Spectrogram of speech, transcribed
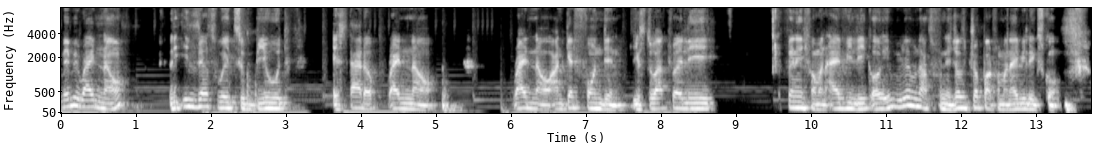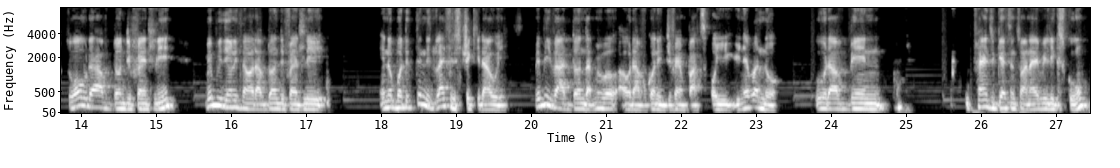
maybe right now, the easiest way to build a startup right now, right now, and get funding is to actually finish from an Ivy League, or even not finish, just drop out from an Ivy League school. So, what would I have done differently? Maybe the only thing I would have done differently, you know, but the thing is, life is tricky that way maybe if I had done that, maybe I would have gone in different paths. But you, you never know. We would have been trying to get into an Ivy League school.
